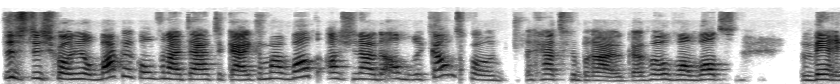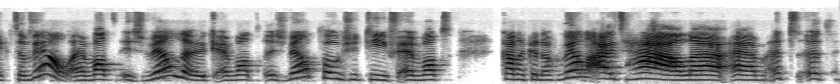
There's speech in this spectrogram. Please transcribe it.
Dus het is gewoon heel makkelijk om vanuit daar te kijken. Maar wat als je nou de andere kant gewoon gaat gebruiken? Gewoon van wat werkt er wel? En wat is wel leuk? En wat is wel positief? En wat kan ik er nog wel uithalen? Um, het, het,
